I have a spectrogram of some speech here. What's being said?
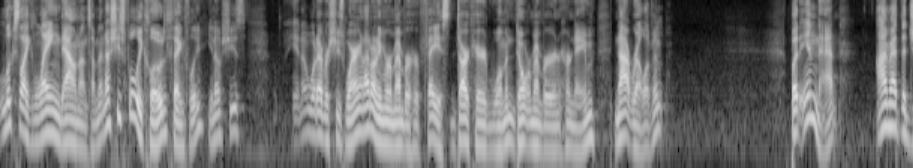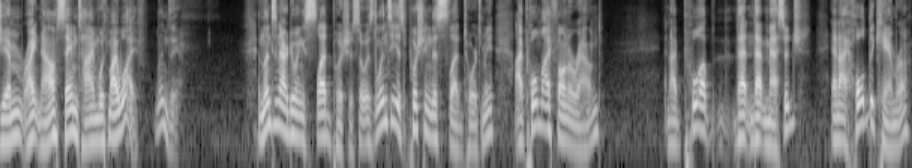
Looks like laying down on something. Now she's fully clothed, thankfully. You know, she's you know, whatever she's wearing. I don't even remember her face. Dark haired woman. Don't remember her name. Not relevant. But in that, I'm at the gym right now, same time with my wife, Lindsay. And Lindsay and I are doing sled pushes. So as Lindsay is pushing this sled towards me, I pull my phone around and I pull up that that message and I hold the camera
